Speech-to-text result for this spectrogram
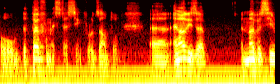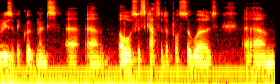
or the performance testing, for example. Uh, and that is a another series of equipment uh, um, also scattered across the world um,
